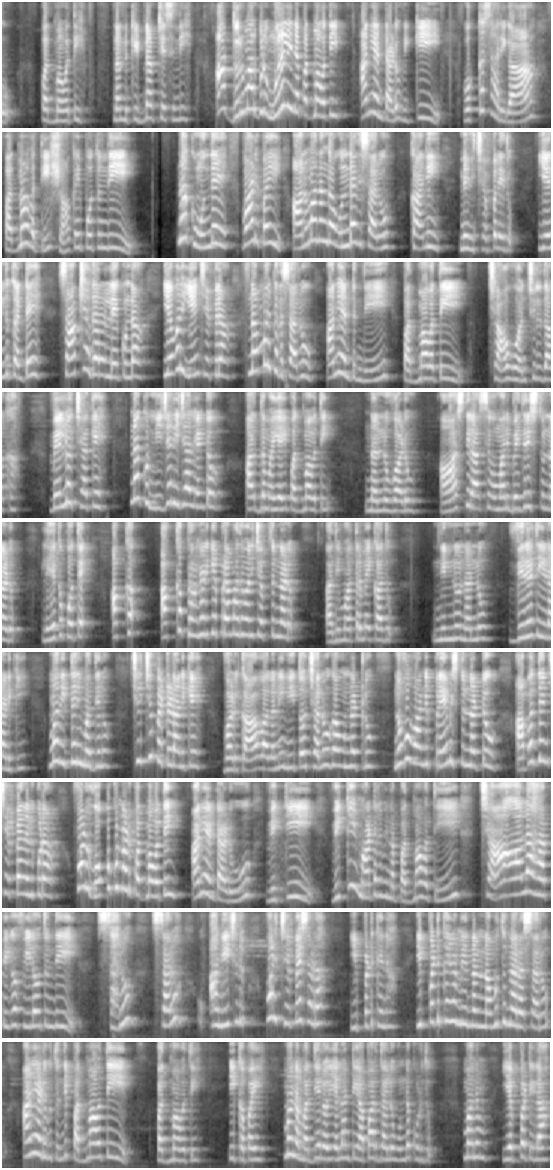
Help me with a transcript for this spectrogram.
పద్మావతి నన్ను కిడ్నాప్ చేసింది. ఆ దుర్మార్గుడు మురళినే పద్మావతి అని అంటాడు విక్కీ. ఒక్కసారిగా పద్మావతి షాక్ అయిపోతుంది. నాకు ముందే వాడిపై అనుమానంగా ఉందది సారు కానీ నేను చెప్పలేదు. ఎందుకంటే సాక్ష్యాధారం లేకుండా ఎవరు ఏం చెప్పినా నమ్మరు కదా సారు అని అంటుంది పద్మావతి. చావు అంచులు దాకా వెళ్ళొచ్చాకే నాకు నిజ నిజాలేంటో అర్థమయ్యాయి పద్మావతి. నన్ను వాడు ఆస్తి రాసివ్వమని బెదిరిస్తున్నాడు. లేకపోతే అక్క అక్క ప్రాణానికే ప్రమాదం అని చెప్తున్నాడు. అది మాత్రమే కాదు నిన్ను నన్ను విరతీయడానికి మనిద్దరి మధ్యలో చిచ్చు పెట్టడానికే వాడు కావాలని నీతో చనువుగా ఉన్నట్లు నువ్వు వాణ్ణి ప్రేమిస్తున్నట్టు అబద్ధం చెప్పానని కూడా వాడు ఒప్పుకున్నాడు పద్మావతి అని అంటాడు. విక్కీ విక్కీ మాటలు విన్న పద్మావతి చాలా హ్యాపీగా ఫీల్ అవుతుంది. సరు సరు ఆ నీచుడు వాడు చెప్పేశాడా? ఇప్పటికైనా ఇప్పటికైనా మీరు నన్ను నమ్ముతున్నారా సారు? అని అడుగుతుంది పద్మావతి. పద్మావతి ఇకపై మన మధ్యలో ఎలాంటి అపార్థాలు ఉండకూడదు. మనం ఎప్పటిలా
